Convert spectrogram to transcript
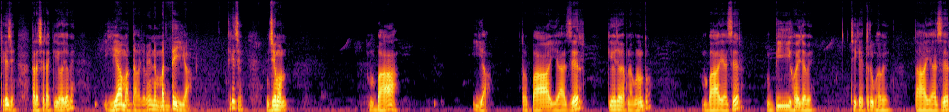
ঠিক আছে? তাহলে সেটা কি হয়ে যাবে? ইয়া মাদ্দা হয়ে যাবে মানে মাদ্দে ইয়া, ঠিক আছে? যেমন বা ইয়া, তো বা ইয়াজের কী হয়ে যাবে আপনার বলুন তো? বা ইয়াজের বি হয়ে যাবে। ঠিক একইভাবে তা ইয়াজের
